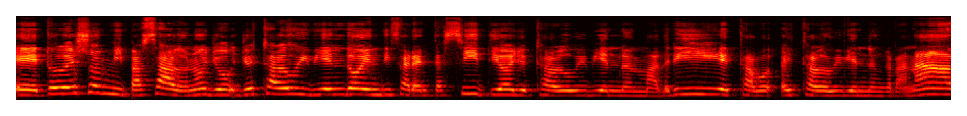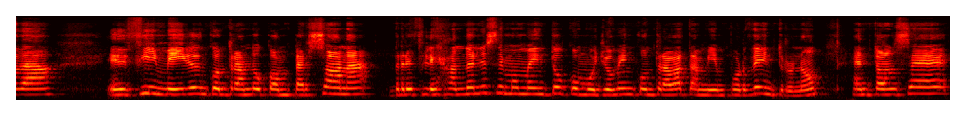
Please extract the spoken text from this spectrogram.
Eh, todo eso es mi pasado, ¿no? Yo, yo he estado viviendo en diferentes sitios, yo he estado viviendo en Madrid, he estado, he estado viviendo en Granada, en fin, me he ido encontrando con personas reflejando en ese momento como yo me encontraba también por dentro, ¿no? Entonces,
